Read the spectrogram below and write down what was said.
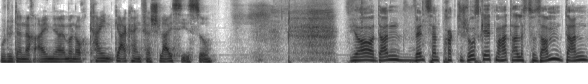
wo du dann nach einem Jahr immer noch kein, gar keinen Verschleiß siehst. So. Ja, dann, wenn es dann praktisch losgeht, man hat alles zusammen, dann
